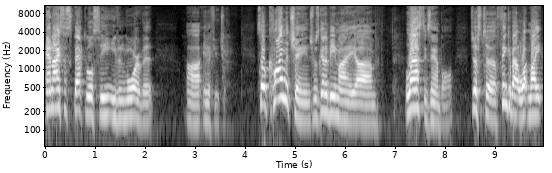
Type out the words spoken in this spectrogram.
And I suspect we'll see even more of it uh, in the future. So climate change was going to be my um, last example just to think about what might,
